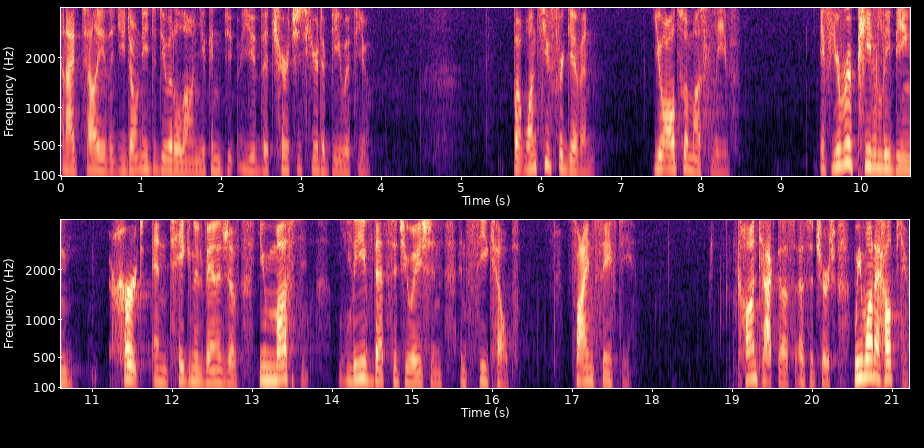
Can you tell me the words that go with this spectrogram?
And I tell you that you don't need to do it alone. You can do, you, the church is here to be with you. But once you've forgiven, you also must leave. If you're repeatedly being hurt and taken advantage of, you must leave that situation and seek help. Find safety. Contact us as a church. We want to help you.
